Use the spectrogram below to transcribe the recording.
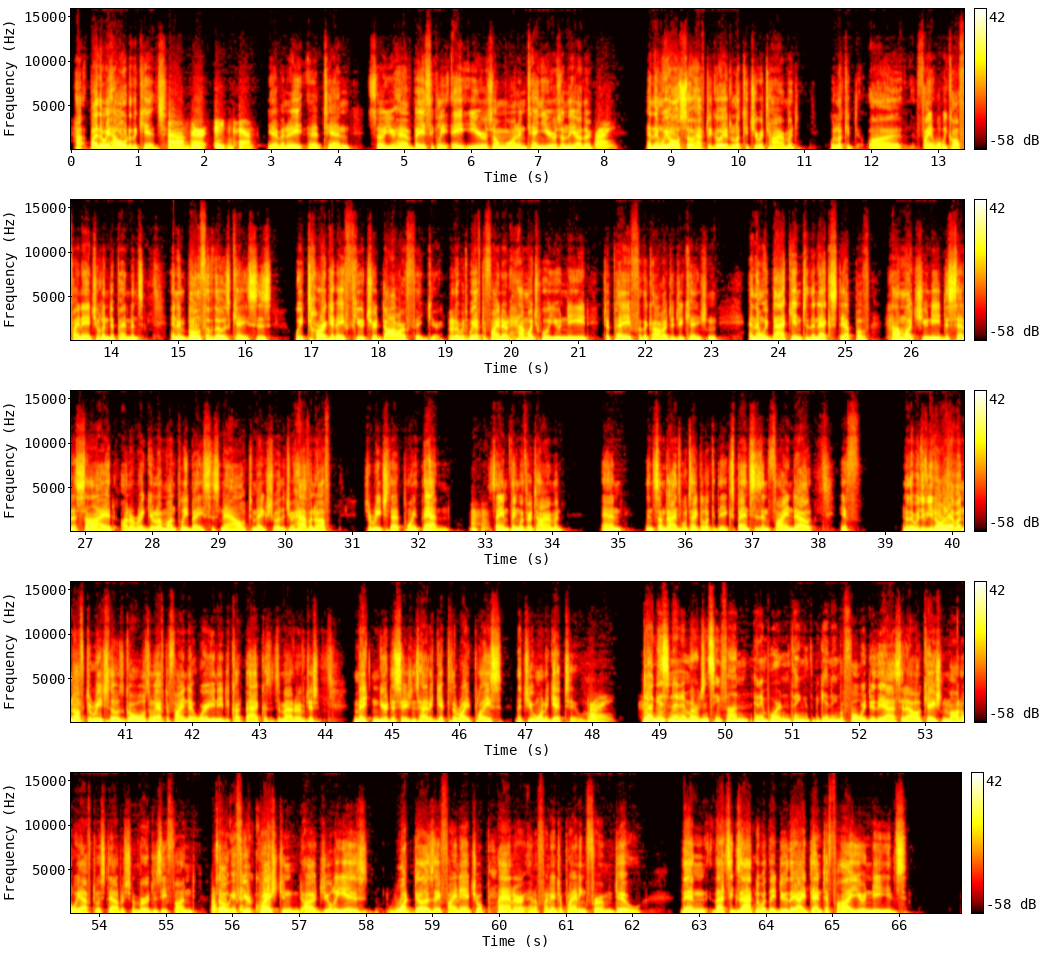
How, by the way, how old are the kids? Um, they're eight and ten. You have an eight and a ten. So you have basically eight years on one and ten years on the other. Right. And then we also have to go ahead and look at your retirement. We look at uh, what we call financial independence. And in both of those cases, we target a future dollar figure. In other words, we have to find out how much will you need to pay for the college education. And then we back into the next step of how much you need to set aside on a regular monthly basis now to make sure that you have enough to reach that point then. Mhm. Same thing with retirement. And then sometimes we'll take a look at the expenses and find out if, in other words, if you don't have enough to reach those goals, then we have to find out where you need to cut back because it's a matter of just making your decisions how to get to the right place that you want to get to. Right. Doug, isn't an emergency fund an important thing at the beginning? Before we do the asset allocation model, we have to establish an emergency fund. So, if good. your question, uh, Julie, is what does a financial planner and a financial planning firm do? Then that's exactly what they do. They identify your needs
